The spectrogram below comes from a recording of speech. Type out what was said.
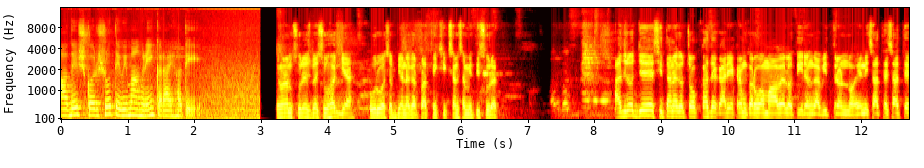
આદેશ કરશો તેવી માંગણી કરાઈ હતી. મારું સુરેશભાઈ સુહગ્યા, પૂર્વ સભ્યનગર પ્રાથમિક શિક્ષણ સમિતિ સુરત. આજરોજ જે સીતાનગર ચોક ખાતે કાર્યક્રમ કરવામાં આવેલો, તિરંગા વિતરણનો, એની સાથે સાથે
